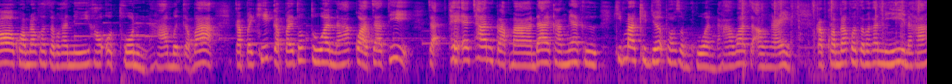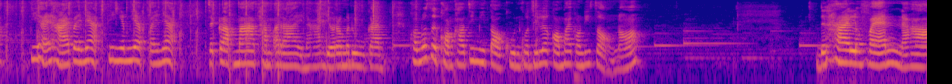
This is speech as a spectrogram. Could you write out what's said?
ก็ความรักความสัมพันธ์นี้เขาอดทนนะคะเหมือนกับว่ากลับไปคิดกลับไปทบทวนนะคะกว่าจะที่จะเทคแอคชั่นกลับมาได้ครั้งเนี้ยคือคิดมากคิดเยอะพอสมควรนะคะ ว่าจะเอาไงกับความรักความสัมพันธ์นี้นะคะ ที่หายหายไปเนี่ยที่เงียบๆไปเนี่ย จะกลับมาทำอะไรนะคะ เดี๋ยวเรามาดูกัน ความรู้สึกของเขาที่มีต่อคุณคนที่เลือกกองไพ่กองที่สองเนาะ The Hierophant นะคะ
